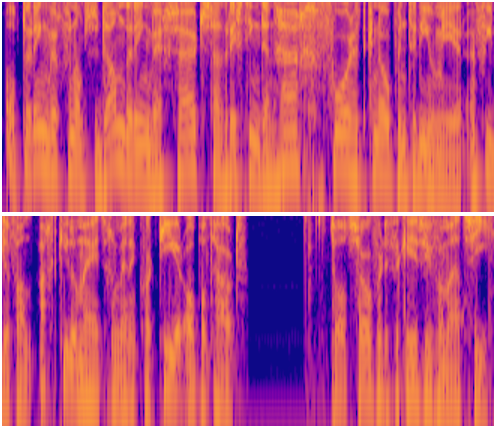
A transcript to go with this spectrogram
Op de ringweg van Amsterdam, de ringweg Zuid, staat richting Den Haag... voor het knooppunt Nieuwmeer een file van 8 kilometer met een kwartier oponthoud. Tot zover de verkeersinformatie.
